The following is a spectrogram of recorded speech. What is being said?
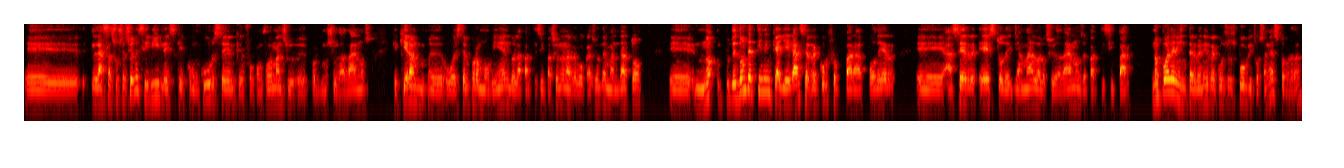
eh, las asociaciones civiles que concursen, que conforman eh, ciudadanos, que quieran eh, o estén promoviendo la participación en la revocación de mandato, eh, no, ¿de dónde tienen que allegarse el recurso para poder eh, hacer esto del llamado a los ciudadanos de participar? No pueden intervenir recursos públicos en esto, ¿verdad?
